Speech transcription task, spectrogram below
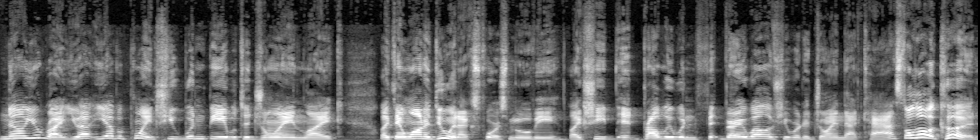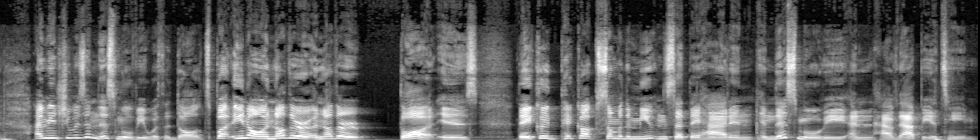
No, you're right. You have, you have a point. She wouldn't be able to join like like they want to do an X Force movie. Like she, it probably wouldn't fit very well if she were to join that cast. Although it could. I mean, she was in this movie with adults. But you know, another another thought is they could pick up some of the mutants that they had in in this movie and have that be a team.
